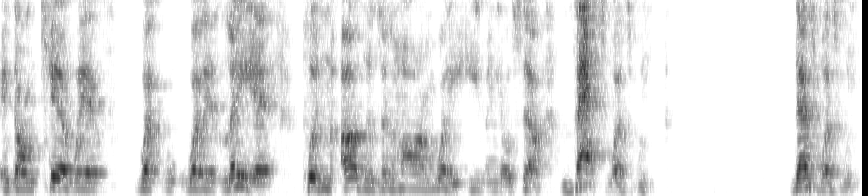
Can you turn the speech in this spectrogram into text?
and don't care where what what it lay at, putting others in harm way, even yourself. That's what's weak. That's what's weak.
